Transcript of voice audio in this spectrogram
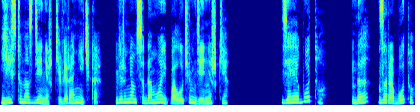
«Есть у нас денежки, Вероничка. Вернемся домой и получим денежки». «За работу? Да?» за работу.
